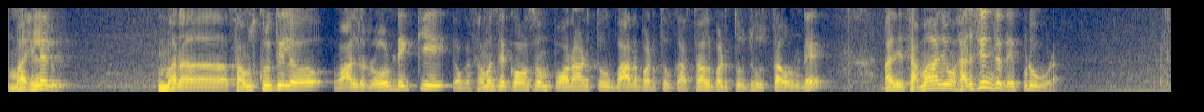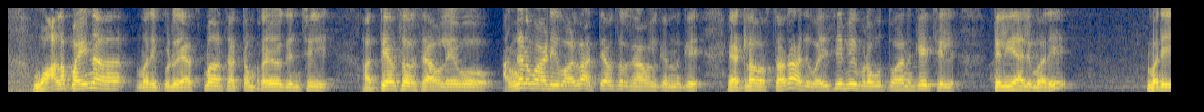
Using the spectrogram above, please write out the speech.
మహిళలు మన సంస్కృతిలో వాళ్ళు రోడ్డెక్కి ఒక సమస్య కోసం పోరాడుతూ బాధపడుతూ కష్టాలు పడుతూ చూస్తూ ఉంటే అది సమాజం హర్షించదు ఎప్పుడూ కూడా. వాళ్ళపైన మరి ఇప్పుడు ఎస్మా చట్టం ప్రయోగించి అత్యవసర సేవలు ఏవో అంగన్వాడీ వాళ్ళు అత్యవసర సేవల కిందకి ఎట్లా వస్తారో అది వైసీపీ ప్రభుత్వానికే తెలియాలి మరి. మరి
